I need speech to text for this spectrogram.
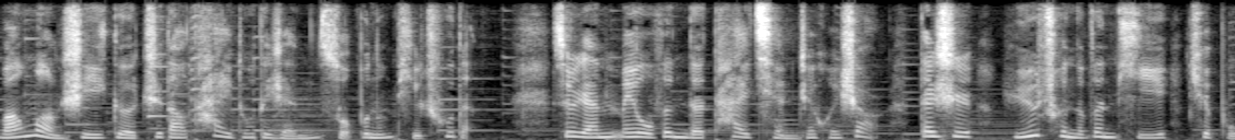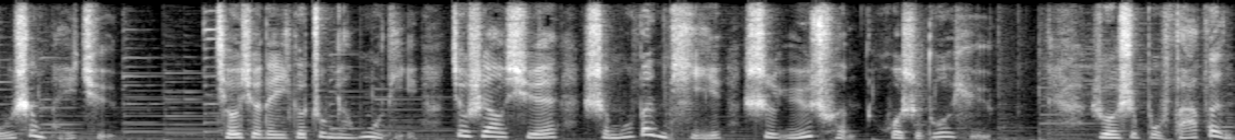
往往是一个知道太多的人所不能提出的。虽然没有问得太浅这回事儿，但是愚蠢的问题却不胜枚举。求学的一个重要目的，就是要学什么问题是愚蠢或是多余。若是不发问，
